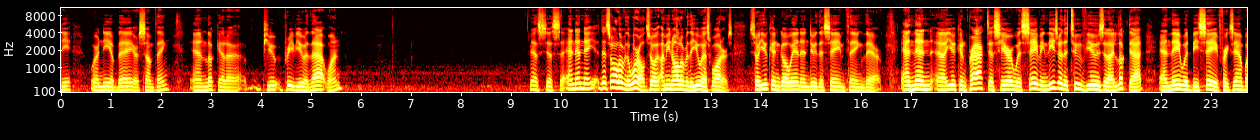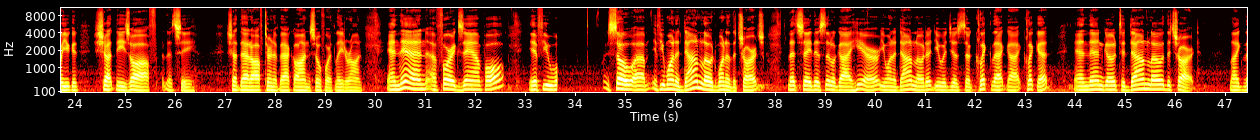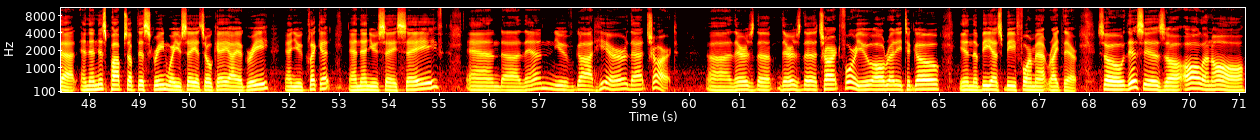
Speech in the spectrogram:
the, Neah Bay or something and look at a preview of that one. It's just, and then they, that's all over the world. So, I mean, all over the U.S. waters. So you can go in and do the same thing there. And then uh, you can practice here with saving. These are the two views that I looked at, and they would be saved. For example, you could shut these off. Let's see. Shut that off, turn it back on, and so forth later on. And then, uh, for example, if you so um, if you want to download one of the charts, let's say this little guy here, you want to download it, you would just uh, click that guy, click it, and then go to download the chart like that. And then this pops up this screen where you say it's okay, I agree, and you click it, and then you say save, and uh, then you've got here that chart. Uh, there's the there's the chart for you all ready to go in the BSB format right there. So this is uh, all in all.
